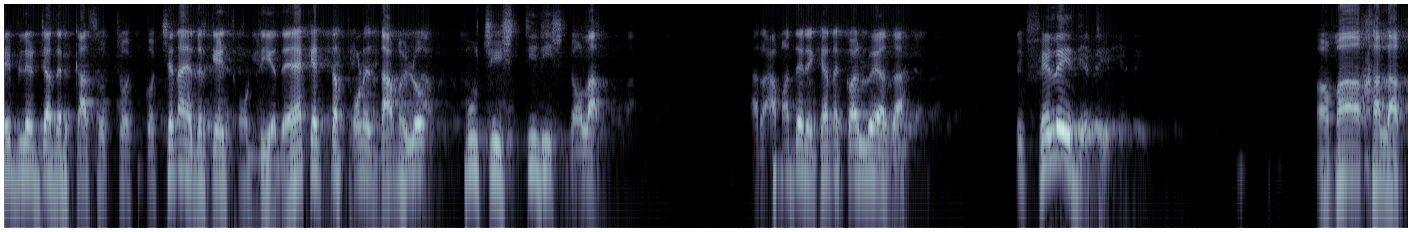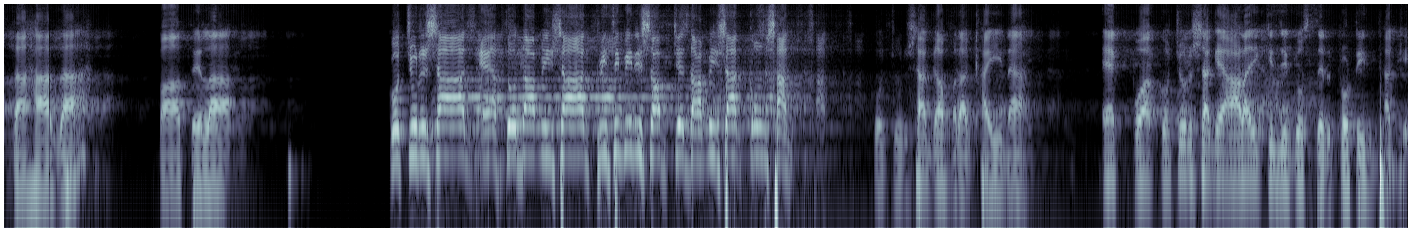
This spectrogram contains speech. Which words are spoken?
টেবলেট যাদের কাজ করছে না, এদেরকে থোড় দিয়ে দেয়। এক একটা থোড়ের দাম হলো পঁচিশ, তিরিশ ডলার। আর আমাদের এখানে কয় লয়া যা। তুই ফেলেই দে তুই অমা কচুর শাক, এত দামি শাক, পৃথিবীর সবচেয়ে দামি শাক কোন শাক? কচুর শাক আমরা খাই না। এক পোয়া কচুর শাকে আড়াই কেজি গোস্তের প্রোটিন থাকে।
